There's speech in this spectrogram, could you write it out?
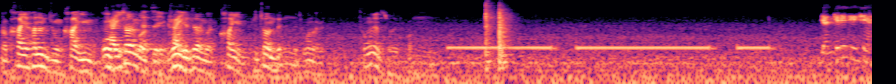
아, 카이 하는 중 카잉 오 카잉, 괜찮은 것 같아 괜찮지? 이거 카잉. 괜찮은 것 같아 카잉 괜찮은데? 음. 적어놔야겠다 성훈이한테 전화해볼까? 음. 연결이 되지 않.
